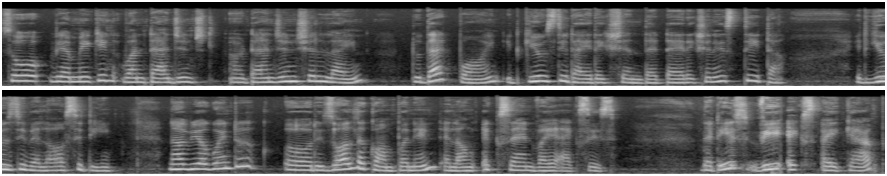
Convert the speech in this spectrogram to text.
so we are making one tangent, uh, tangential line to that point. It gives the direction. That direction is theta. It gives the velocity. Now we are going to uh, resolve the component along x and y axis. That is Vxi cap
